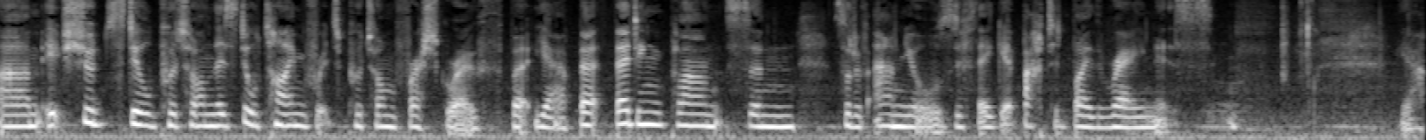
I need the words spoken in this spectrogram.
um, it should still put on. There's still time for it to put on fresh growth. But yeah, be- bedding plants and sort of annuals, if they get battered by the rain, it's yeah.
